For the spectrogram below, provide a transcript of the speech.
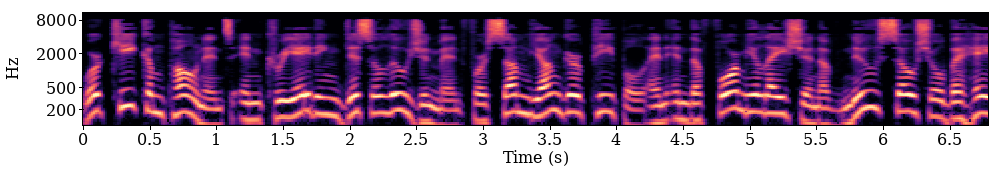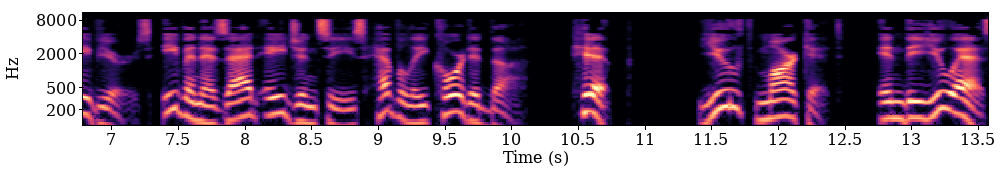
were key components in creating disillusionment for some younger people and in the formulation of new social behaviors, even as ad agencies heavily courted the hip youth market. In the U.S.,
